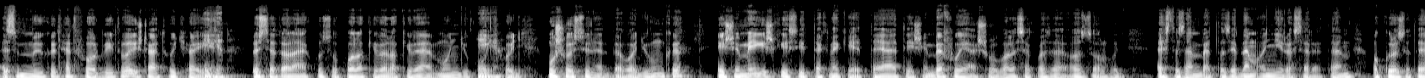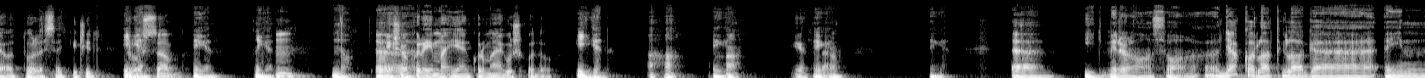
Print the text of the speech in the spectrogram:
ez működhet fordítva is, tehát hogyha én Igen. összetalálkozok valakivel, akivel mondjuk Igen. úgy, hogy mosolyszünetben vagyunk, és én mégis készítek neki egy teát, és én befolyásolva leszek az, azzal, hogy ezt az embert azért nem annyira szeretem, akkor az a tea attól lesz egy kicsit Igen. rosszabb? Igen. Igen. Hmm. Na, És uh, akkor én már ilyenkor máguskodok? Igen. Aha, aha igen. értem. Igen. igen. Uh, így miről van szó? Gyakorlatilag uh, én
